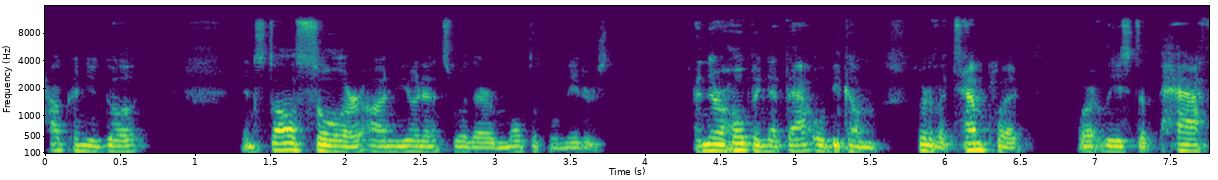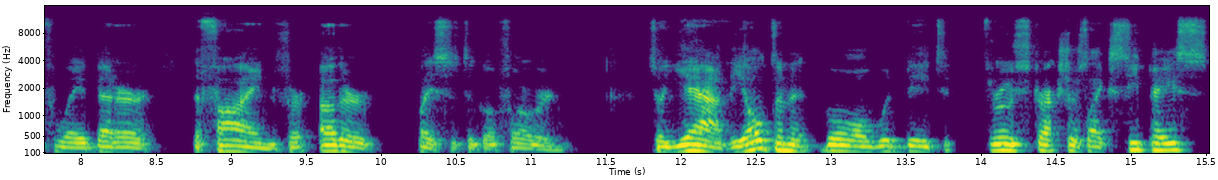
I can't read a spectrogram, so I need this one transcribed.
how can you go install solar on units where there are multiple meters. And they're hoping that that will become sort of a template or at least a pathway better defined for other places to go forward. So yeah, the ultimate goal would be to, through structures like CPACE,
